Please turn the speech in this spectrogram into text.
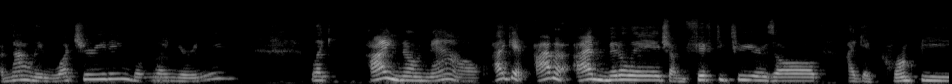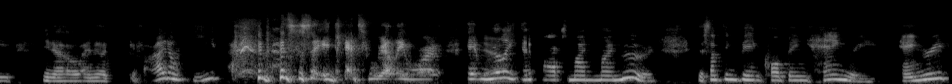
of not only what you're eating, but mm-hmm. when you're eating, like, I know now, I get, I'm a, I'm middle aged, I'm 52 years old, I get grumpy, you know, and like, if I don't eat, just say it gets really worse. It Yeah. really impacts my, my mood. There's something being called being hangry, angry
